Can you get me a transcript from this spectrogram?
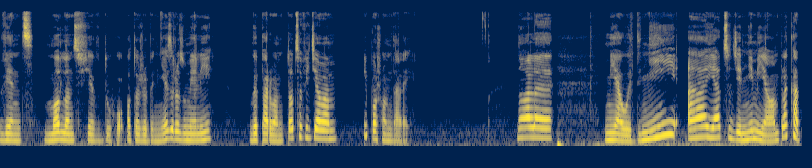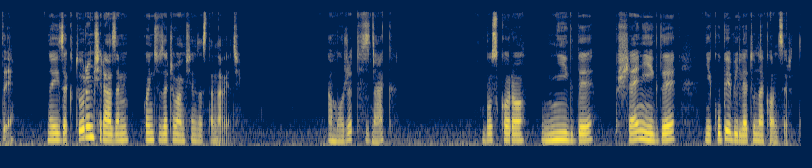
więc modląc się w duchu o to, żeby nie zrozumieli, wyparłam to, co widziałam i poszłam dalej. No ale mijały dni, a ja codziennie mijałam plakaty. No i za którymś razem w końcu zaczęłam się zastanawiać. A może to znak? Bo skoro nigdy, przenigdy nie kupię biletu na koncert,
